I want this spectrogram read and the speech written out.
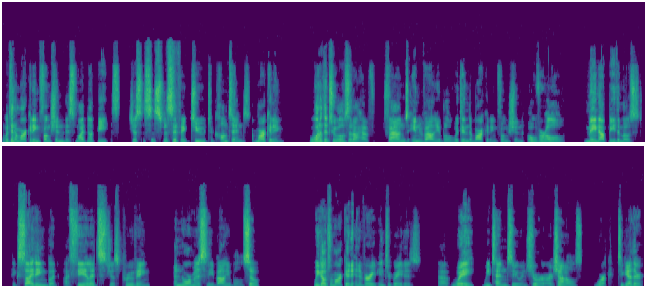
Within a marketing function, this might not be just specific to, to content marketing. One of the tools that I have found invaluable within the marketing function overall may not be the most exciting, but I feel it's just proving enormously valuable. So we go to market in a very integrated uh, way. We tend to ensure our channels work together.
